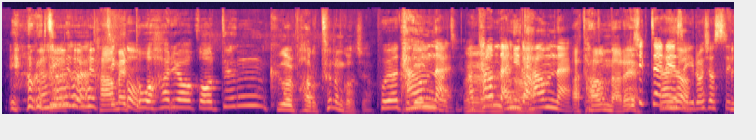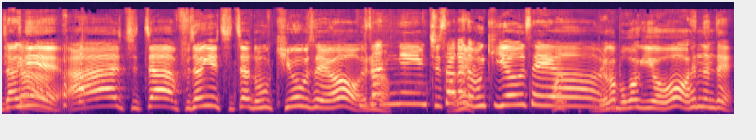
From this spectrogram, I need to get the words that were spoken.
이러고 찍는 거야. 다음에 찍고. 또 하려거든 그걸 바로 트는 거죠. 보여드리는 다음 날. 거지. 아, 다음 네. 아니 날이니까. 다음 날. 아 다음 날에 회식 자리에서 이러셨으니까. 부장님, 아 진짜 부장님 진짜 너무 귀여우세요. 이러면, 부장님 주사가 아니, 너무 귀여우세요. 아, 내가 뭐가 귀여워 했는데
